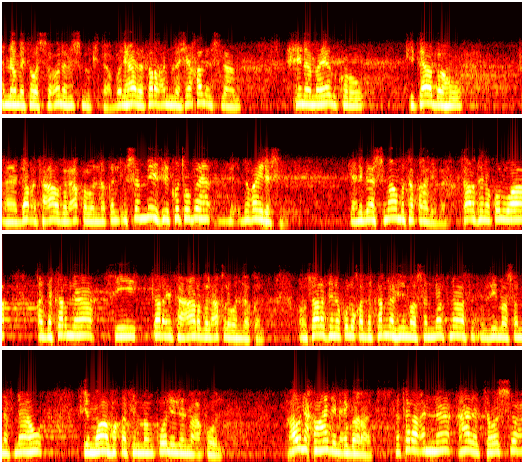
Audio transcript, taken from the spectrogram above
أنهم يتوسعون في اسم الكتاب. ولهذا ترى أن شيخ الإسلام حينما يذكر كتابه آه، درء تعارض العقل والنقل يسميه في كتبه بغير اسم يعني بأسماء متقاربة. تارة يقول وقد ذكرنا في درء تعارض العقل والنقل. أو تارة يقول قد ذكرنا فيما صنفنا فيما صنفناه في موافقة المنقول للمعقول. أو نحو هذه العبارات. فترى أن هذا التوسع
